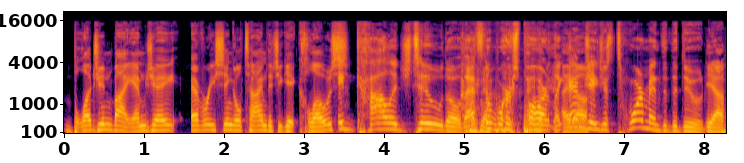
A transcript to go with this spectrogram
bludgeoned by MJ every single time that you get close. In college too, though. That's the worst part. Like MJ just tormented the dude. Yeah.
